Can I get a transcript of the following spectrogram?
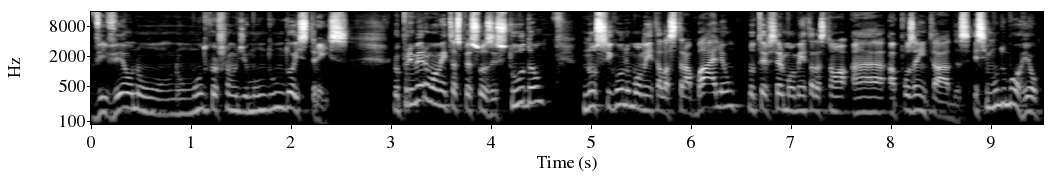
viveu num, num, mundo que eu chamo de mundo 1, 2, 3. No primeiro momento as pessoas estudam, no segundo momento elas trabalham, no terceiro momento elas estão aposentadas. Esse mundo morreu.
